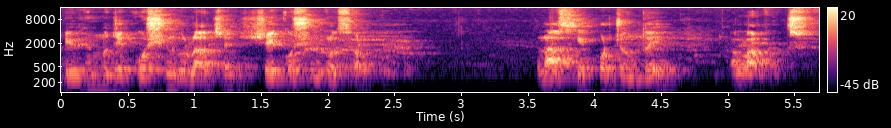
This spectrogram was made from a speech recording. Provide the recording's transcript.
বিভিন্ন যে কোশ্চেনগুলো আছে, সেই কোশ্চেনগুলো সলভ করব। তাহলে আজকে পর্যন্তই। আল্লাহ হাফেজ।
